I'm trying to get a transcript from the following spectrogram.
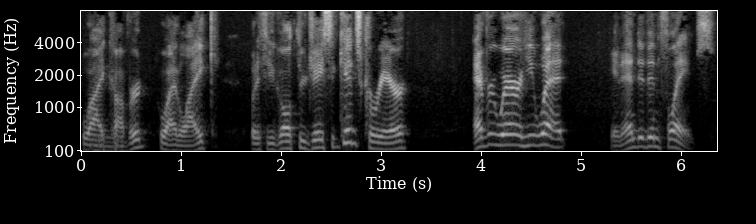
who I Mm-hmm. covered, who I like. But if you go through Jason Kidd's career, everywhere he went, it ended in flames.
